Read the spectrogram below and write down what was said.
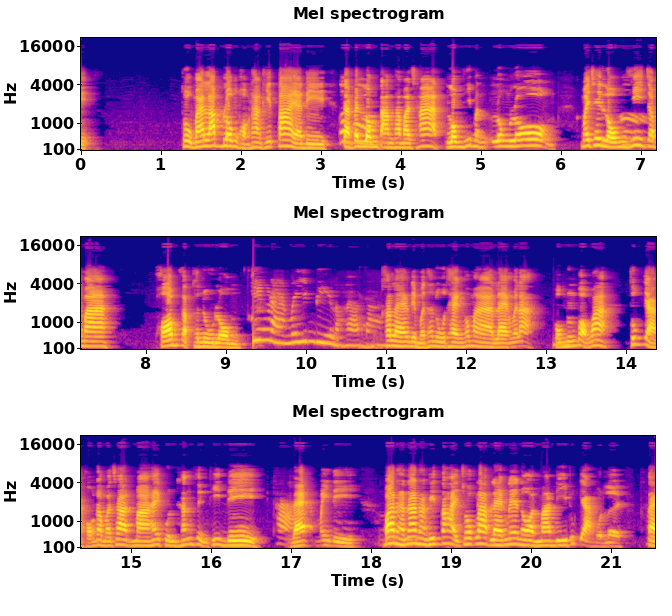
นี่ ถูกไหมรับลมของทางทิศใต้อะดีก็แต่เป็นพอลมตามธรรมชาติ ลมที่มันโล่งๆไม่ใช่ลมอ๋อที่จะมาพร้อมกับธนูลม ยิ่งแรงไม่ยิ่งดีเหรอคะอาจารย์ก็แรงเดี๋ยวเหมือนธนูแทงเข้ามาแรงไหมล่ะ ผมถึงบอกว่าทุกอย่างของธรรมชาติมาให้คุณทั้งสิ่งที่ดีค่ะ และไม่ดี บ้านหันหน้าทางทิศใต้โชคลาภแรงแน่นอนมาดีทุกอย่างหมดเลย แต่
